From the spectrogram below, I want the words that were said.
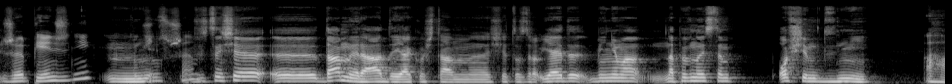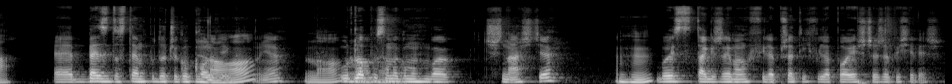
że 5 dni? Mm, nie, w sensie y, damy radę jakoś tam e, się to zrobić. Ja jedę, mnie nie ma, na pewno jestem 8 dni Aha. E, bez dostępu do czegokolwiek, no, no nie? No, Urlopu no, no. samego mam chyba 13, mhm. bo jest tak, że mam chwilę przed i chwilę po jeszcze, żeby się, wiesz...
